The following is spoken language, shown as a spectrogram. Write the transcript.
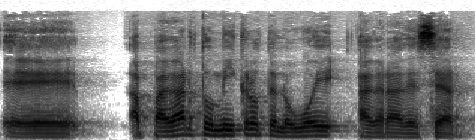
eh, apagar tu micro, te lo voy a agradecer.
